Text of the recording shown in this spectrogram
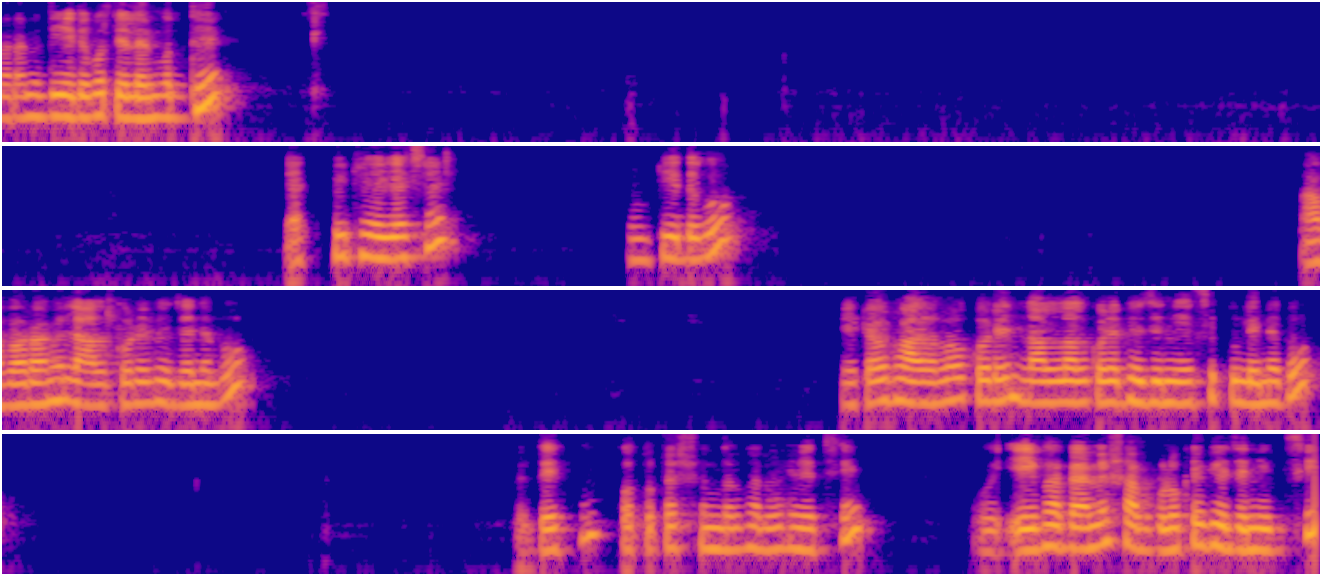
এবার আমি দিয়ে দেবো তেলের মধ্যে। এক পিঠ হয়ে গেছে, উল্টিয়ে দেবো। আবার আমি লাল করে ভেজে নেব। এটাও ভালো করে লাল লাল করে ভেজে নিয়েছি, তুলে নেব। দেখুন কতটা সুন্দরভাবে হয়েছে। এইভাবে আমি সবগুলোকে ভেজে নিচ্ছি।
